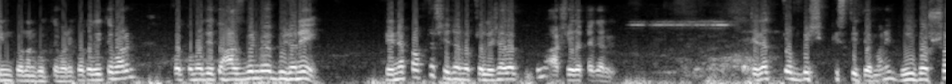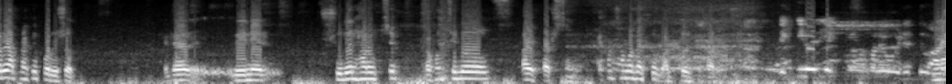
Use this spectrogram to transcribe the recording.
ঋণ প্রদান করতে পারি। কত দিতে পারেন? তো তোমরা যেহেতু হাজবেন্ড ওয়াইফ দুজনেই ঋণ প্রাপ্ত সেই জন্য চল্লিশ হাজার আশি হাজার টাকার। এটা চব্বিশ কিস্তিতে মানে দুই বছরে আপনাকে পরিশোধ। এটা ঋণের সুদের হার হচ্ছে তখন ছিল ফাইভ পার্সেন্ট এখন সম্ভবত একটু বাড়তে হতে পারে। মানে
